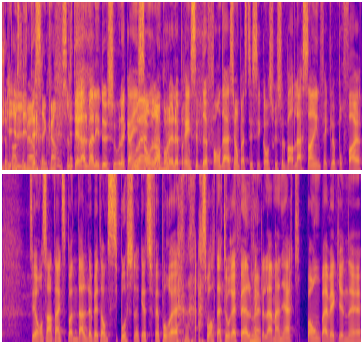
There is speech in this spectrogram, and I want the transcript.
je Puis pense, les meilleures séquences. Littéralement les dessous, là, quand ils sont genre pour le, le principe de fondation, parce que c'est construit sur le bord de la Seine, fait que là, pour faire. on s'entend que c'est pas une dalle de béton de 6 pouces là, que tu fais pour euh, asseoir ta tour Eiffel. Fait que là, la manière qui pompe avec une. euh,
